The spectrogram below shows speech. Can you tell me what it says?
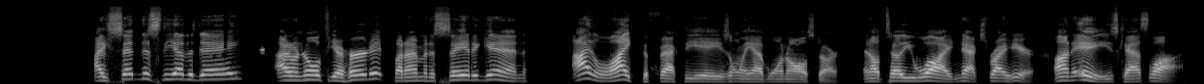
I said this the other day. I don't know if you heard it, but I'm going to say it again. I like the fact the A's only have one All Star, and I'll tell you why next, right here on A's Cast Live.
